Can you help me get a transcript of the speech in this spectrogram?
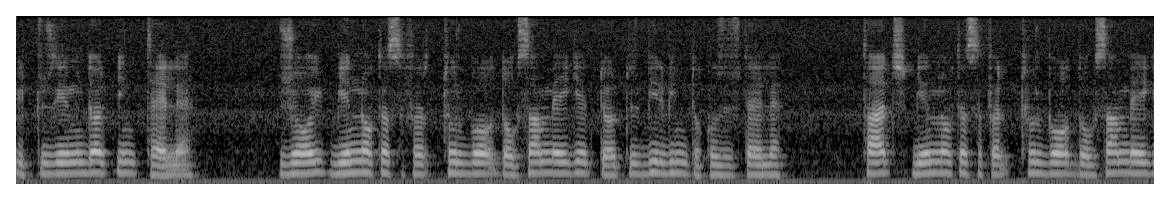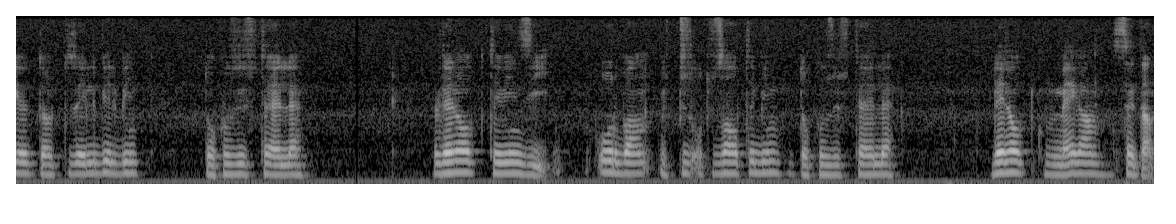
324.000 TL. Joy 1.0 Turbo 90 beygir 401.900 TL. Touch 1.0 Turbo 90 beygir 451.900 TL. Renault Twinzy Urban 336.900 TL. Renault Megane Sedan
